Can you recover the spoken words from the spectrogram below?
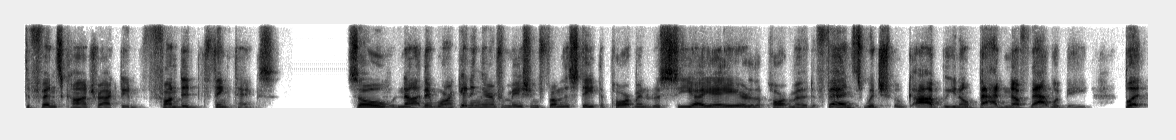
defense contracted funded think tanks. So not they weren't getting their information from the state department or the cia or the department of defense which uh, you know bad enough that would be but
